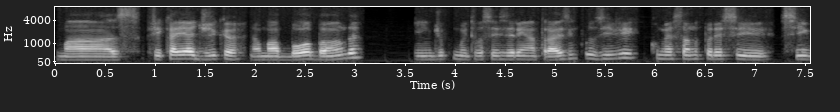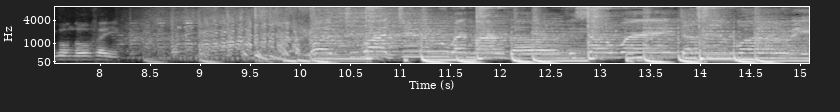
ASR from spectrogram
Mas fica aí a dica, é uma boa banda e indico muito vocês irem atrás, inclusive começando por esse single novo aí. What do I do when my love is away? Doesn't worry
